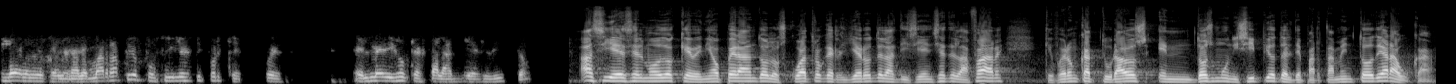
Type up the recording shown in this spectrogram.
Bueno, mi señora, lo más rápido posible, sí, porque, pues, él me dijo que hasta las 10, ¿listo? Así es el modo que venía operando los cuatro guerrilleros de las disidencias de la FARC que fueron capturados en dos municipios del departamento de Arauca.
